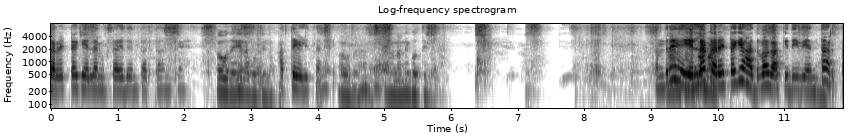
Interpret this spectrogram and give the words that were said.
ಕರೆಕ್ಟಾಗಿ ಎಲ್ಲ ಮಿಕ್ಸ್ ಆಗಿದೆ ಅಂತ ಅರ್ಥ ಅಂತೆ. ಹೌದಾ ಏನೋ ಗೊತ್ತಿಲ್ಲ. ಅತ್ತೆ ಹೇಳಿದ್ ನನಗೆ ಹೌದಾ? ನನಗೆ ಗೊತ್ತಿಲ್ಲ. ಅಂದರೆ ಎಲ್ಲ ಕರೆಕ್ಟಾಗಿ ಹದವಾಗಿ ಹಾಕಿದ್ದೀವಿ ಅಂತ ಅರ್ಥ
